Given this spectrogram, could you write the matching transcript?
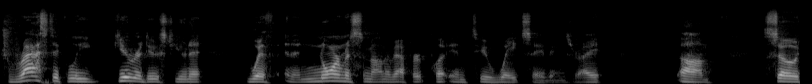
drastically gear reduced unit with an enormous amount of effort put into weight savings, right? Um, so,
